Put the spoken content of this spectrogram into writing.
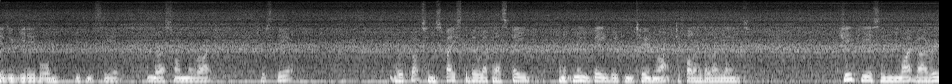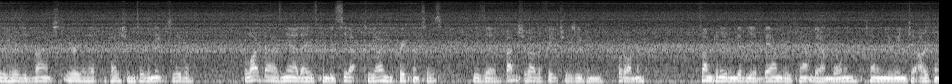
As we get airborne you can see it under us on the right just there. We've got some space to build up our speed and if need be we can turn right to follow the lowlands. GPS and light bar really has advanced aerial application to the next level. The light bars nowadays can be set up to your own preferences. There's a bunch of other features you can put on them. Some can even give you a boundary countdown warning telling you when to open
